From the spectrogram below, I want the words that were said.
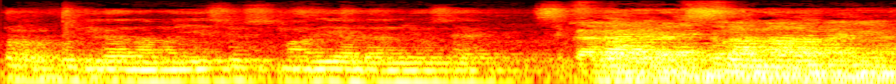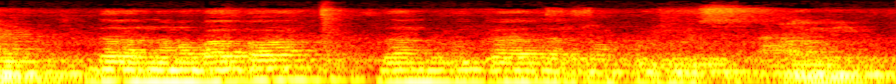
Terpujilah nama Yesus, Maria dan Yosef. Sekarang dan selama-lamanya. Dalam nama Bapa dan Putra dan Roh Kudus. Amin.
